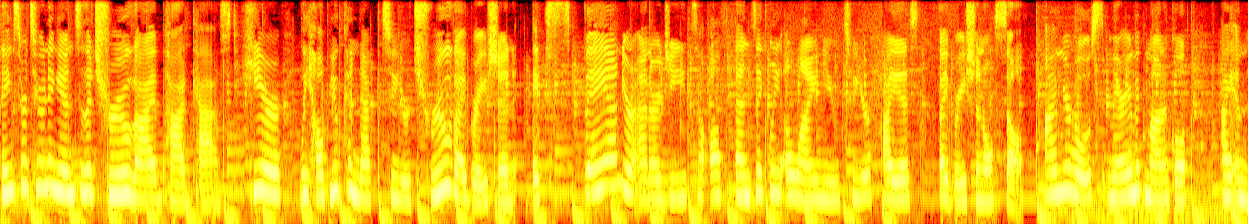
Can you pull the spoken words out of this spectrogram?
Thanks for tuning in to the True Vibe podcast. Here, we help you connect to your true vibration, expand your energy to authentically align you to your highest vibrational self. I'm your host, Mary McMonagle. I am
